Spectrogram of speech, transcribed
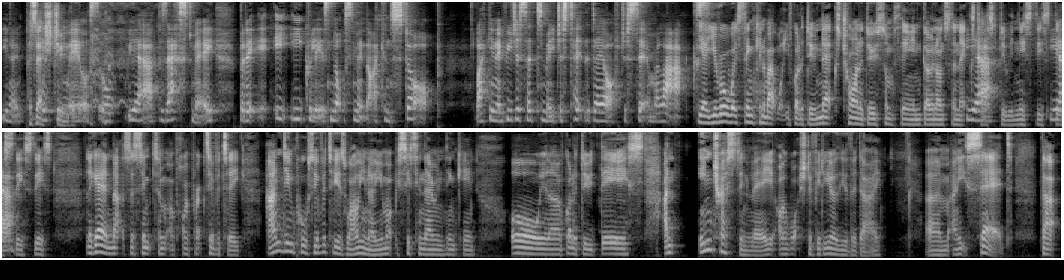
you know Possessed you. me or, or yeah possessed me. But it, it, equally, it's not something that I can stop. Like you know, if you just said to me, just take the day off, just sit and relax. yeah, you're always thinking about what you've got to do next, trying to do something, going on to the next Yeah. task, doing this, this, Yeah. this, this, this. And again, that's a symptom of hyperactivity and impulsivity as well. You know, you might be sitting there and thinking, oh, you know, I've got to do this. And interestingly, I watched a video the other day um, and it said that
